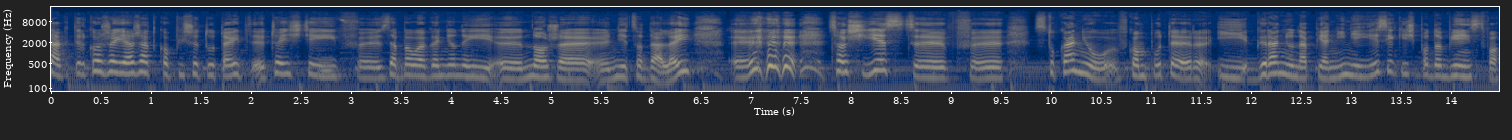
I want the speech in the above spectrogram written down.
Tak, tylko że ja rzadko piszę tutaj, t- częściej w y, zabałaganionej y, norze y, nieco dalej. Y, Coś jest y, w y, stukaniu w komputer i graniu na pianinie, jest jakieś podobieństwo.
